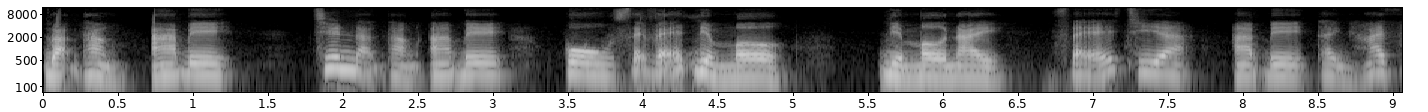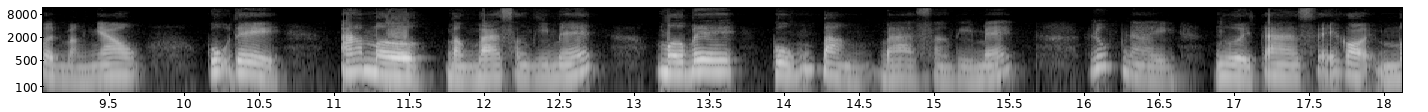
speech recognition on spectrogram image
đoạn thẳng AB. Trên đoạn thẳng AB cô sẽ vẽ điểm M. Điểm M này sẽ chia AB thành hai phần bằng nhau. Cụ thể AM bằng 3cm, MB cũng bằng 3cm. Lúc này, người ta sẽ gọi M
